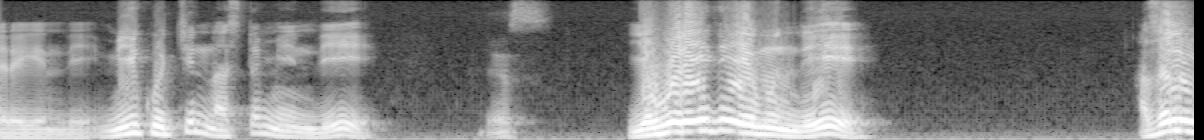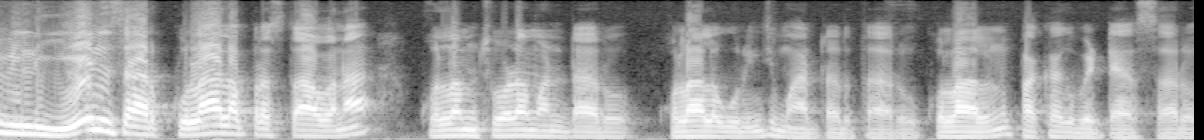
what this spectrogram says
జరిగింది. మీకు వచ్చిన నష్టం ఏంది? ఎవరైతే ఏముంది? అసలు వీళ్ళు ఏంది సార్ కులాల ప్రస్తావన కులం చూడమంటారు కులాల గురించి మాట్లాడతారు కులాలను పక్కకు పెట్టేస్తారు.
